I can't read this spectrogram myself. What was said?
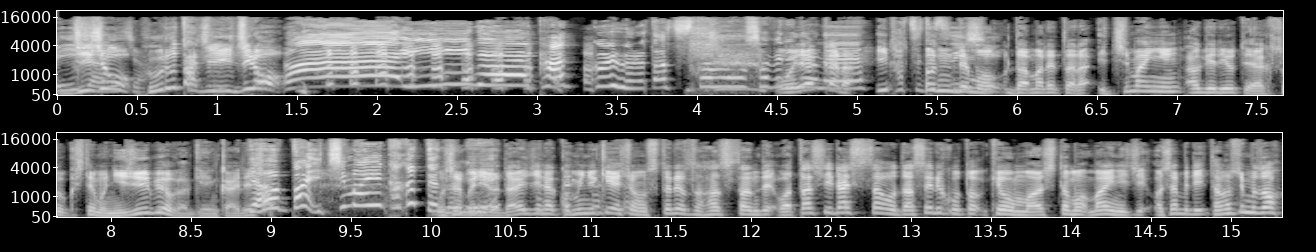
自称、古舘一郎ああ、いいね。かっこいい。古舘さんもおしゃべり。親から1分でも黙れたら1万円あげるよと約束しても20秒が限界でした。やばい、1万円かかっておしゃべりは大事なコミュニケーション、ストレス発散で私らしさを出せること、今日も明日も毎日おしゃべり楽しむぞ。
